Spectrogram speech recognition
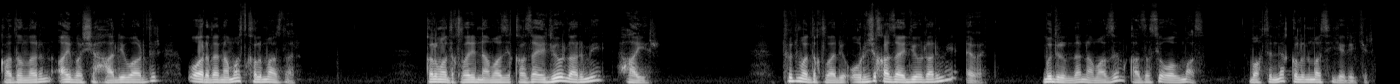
kadınların aybaşı hali vardır. O arada namaz kılmazlar. Kılmadıkları namazı kaza ediyorlar mı? Hayır. Tutmadıkları orucu kaza ediyorlar mı? Evet. Bu durumda namazın kazası olmaz. Vaktinde kılınması gerekir.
